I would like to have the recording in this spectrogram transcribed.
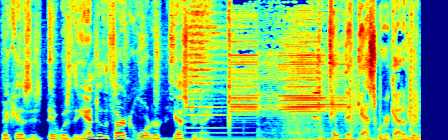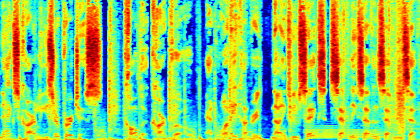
because it was the end of the third quarter yesterday. Take the guesswork out of your next car lease or purchase. Call the Car Pro at 1 800 926 7777.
